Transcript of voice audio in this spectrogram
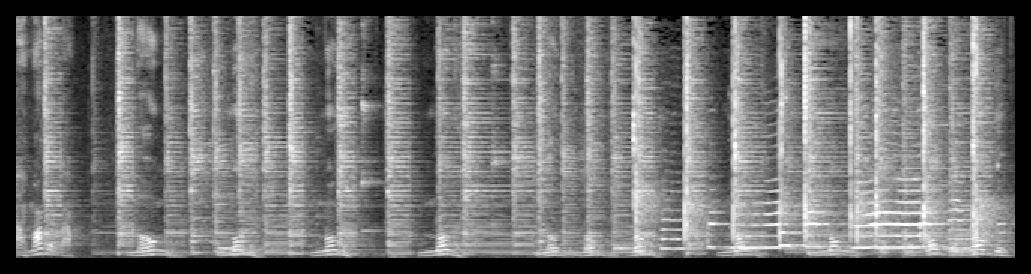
あ、まだだ。もぐもぐもぐもぐもぐもぐもぐもぐ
